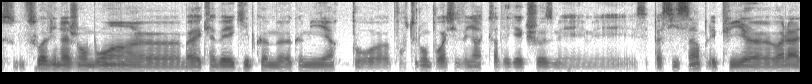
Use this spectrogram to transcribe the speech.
soit viennent à Jambouin bah, avec la belle équipe comme, comme hier pour, pour Toulon pour essayer de venir gratter quelque chose, mais, mais c'est pas si simple. Et puis voilà,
